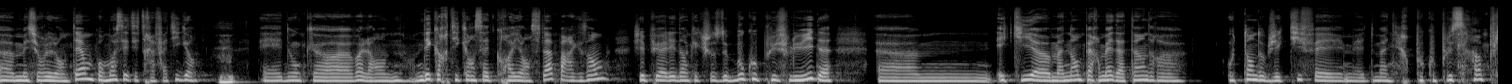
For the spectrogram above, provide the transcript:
euh, mais sur le long terme pour moi c'était très fatigant. Mhm. Et donc euh, voilà, en, décortiquant cette croyance-là par exemple, j'ai pu aller dans quelque chose de beaucoup plus fluide euh, et qui maintenant permet d'atteindre autant d'objectifs, et, mais de manière beaucoup plus simple.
